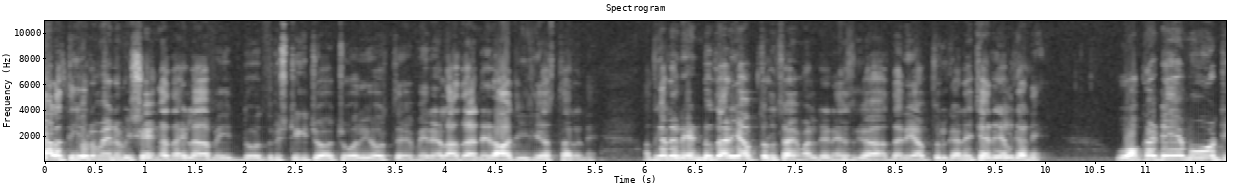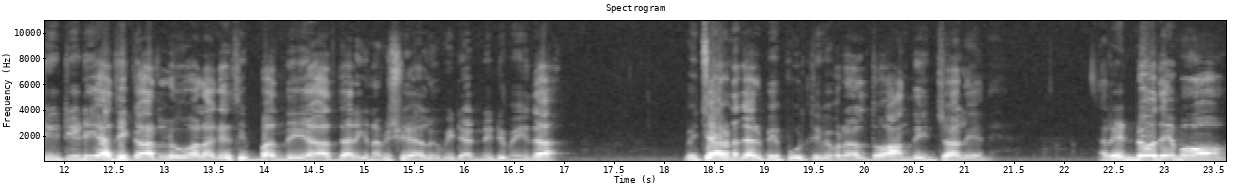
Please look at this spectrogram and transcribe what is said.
చాలా తీవ్రమైన విషయం కదా ఇలా మీ దో- దృష్టికి చో చోరీ వస్తే మీరు ఎలా దాన్ని రాజీ చేస్తారని. అందుకని రెండు దర్యాప్తులు సైమల్టేనియస్గా దర్యాప్తులు కానీ చర్యలు కానీ ఒకటేమో టీటీడీ అధికారులు అలాగే సిబ్బంది జరిగిన విషయాలు వీటన్నిటి మీద విచారణ జరిపి పూర్తి వివరాలతో అందించాలి అని. రెండోదేమో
